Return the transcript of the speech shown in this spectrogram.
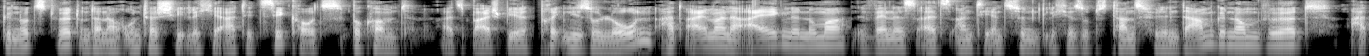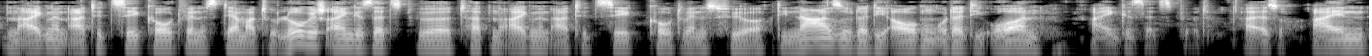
genutzt wird und dann auch unterschiedliche ATC-Codes bekommt. Als Beispiel, Prednisolon hat einmal eine eigene Nummer, wenn es als antientzündliche Substanz für den Darm genommen wird, hat einen eigenen ATC-Code, wenn es dermatologisch eingesetzt wird, hat einen eigenen ATC-Code, wenn es für die Nase oder die Augen oder die Ohren eingesetzt wird. Also ein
